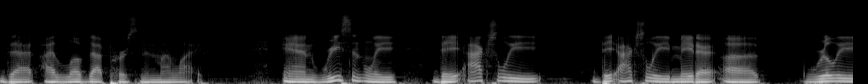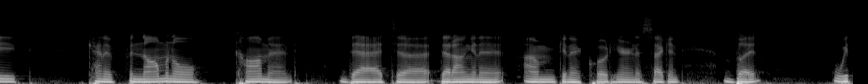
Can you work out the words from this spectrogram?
That I love that person in my life. And recently, they actually they actually made a, a really kind of phenomenal comment that uh, that I'm gonna I'm gonna quote here in a second, but with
